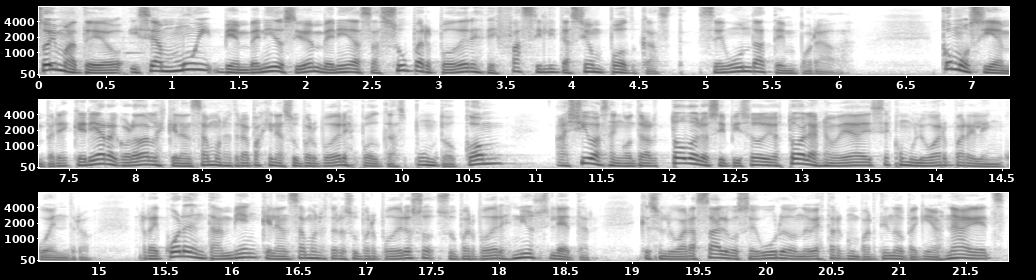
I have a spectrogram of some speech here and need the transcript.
Soy Mateo y sean muy bienvenidos y bienvenidas a Superpoderes de Facilitación Podcast, segunda temporada. Como siempre, quería recordarles que lanzamos nuestra página superpoderespodcast.com. Allí vas a encontrar todos los episodios, todas las novedades, es como un lugar para el encuentro. Recuerden también que lanzamos nuestro superpoderoso Superpoderes Newsletter, que es un lugar a salvo, seguro, donde voy a estar compartiendo pequeños nuggets,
